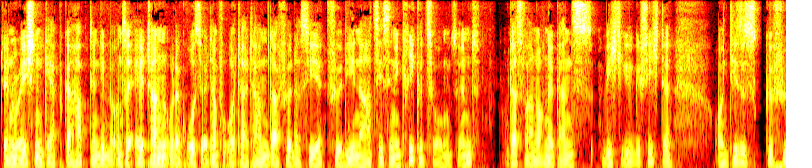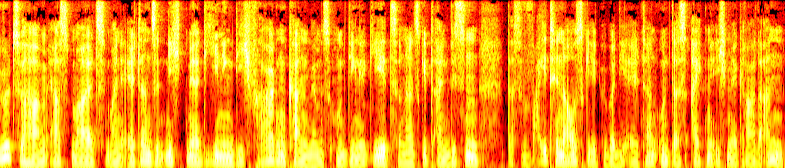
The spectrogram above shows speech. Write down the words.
Generation Gap gehabt, in dem wir unsere Eltern oder Großeltern verurteilt haben dafür, dass sie für die Nazis in den Krieg gezogen sind. Und das war noch eine ganz wichtige Geschichte. Und dieses Gefühl zu haben, erstmals, meine Eltern sind nicht mehr diejenigen, die ich fragen kann, wenn es um Dinge geht, sondern es gibt ein Wissen, das weit hinausgeht über die Eltern und das eigne ich mir gerade an.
